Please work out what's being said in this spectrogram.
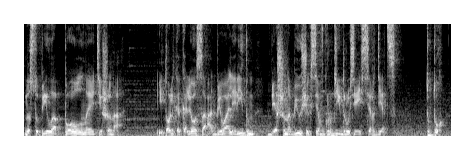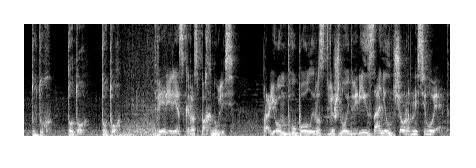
Наступила полная тишина. И только колеса отбивали ритм бешено бьющихся в груди друзей сердец. Туту, тутух, туту, туту. Двери резко распахнулись. Проем двуполой раздвижной двери занял черный силуэт.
